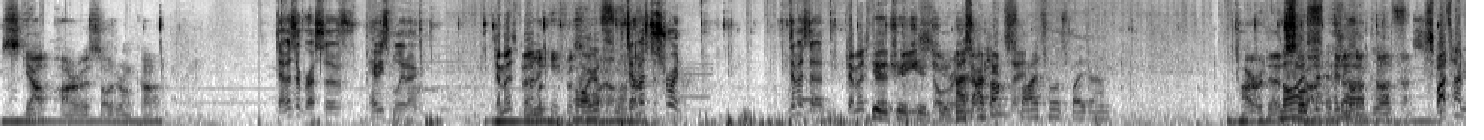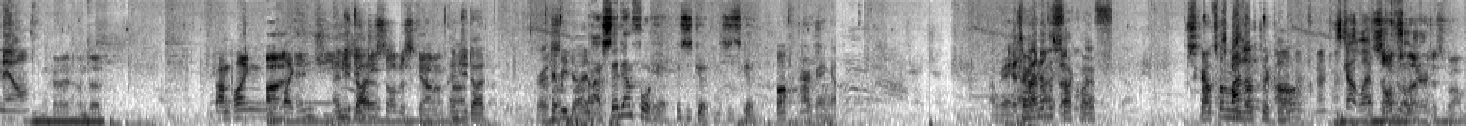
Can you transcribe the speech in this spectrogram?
Scout, Pyro, Soldier on car. Demo's aggressive. Heavy's bleeding. Demo's burning. Looking for oh, I got Demo's destroyed. Demo's dead. Demo's yeah, dead. Huge, huge. Nice, I bumped Spy towards playground. Pyro dead. Nice. Heavy up, left. Spot time now. Okay, I'm dead. I'm playing uh, like. Engie, Engie died. Engie sold a scout on Engie died. Great. Heavy died. Alright, stay down four here. This is good. This is good. Oh, I'm getting up. I'm getting up. Turn on the suck wave. Scout's on Spot left to call. Oh. Scout left. Soldier, soldier left as well.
